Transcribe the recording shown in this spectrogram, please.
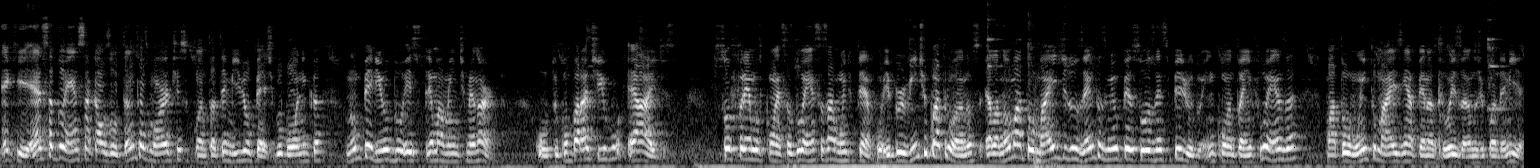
é que essa doença causou tantas mortes quanto a temível peste bubônica num período extremamente menor. Outro comparativo é a AIDS. Sofremos com essas doenças há muito tempo e por 24 anos ela não matou mais de 200 mil pessoas nesse período, enquanto a influenza matou muito mais em apenas dois anos de pandemia.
